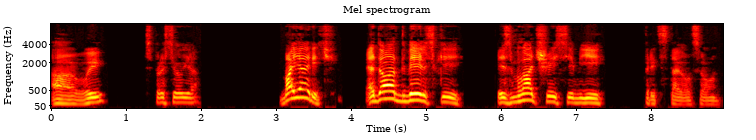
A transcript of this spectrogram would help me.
«А вы?» — спросил я. «Боярич, Эдуард Бельский, из младшей семьи», — представился он.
